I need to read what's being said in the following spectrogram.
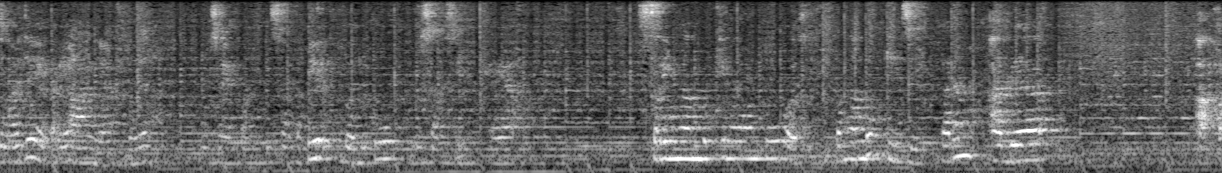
kecil aja ya kak ya. Ah ya boleh bisa yang paling besar. Tapi bagiku besar sih kayak sering ngambekin orang tua sih. Bukan ngambekin sih kadang ada apa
